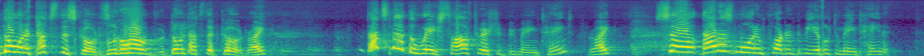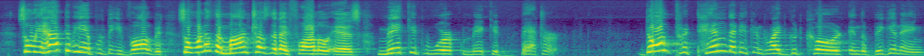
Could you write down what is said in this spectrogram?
don't want to touch this code. It's like, oh, don't touch that code, right? That's not the way software should be maintained, right? So that is more important to be able to maintain it. So we have to be able to evolve it. So one of the mantras that I follow is make it work, make it better. Don't pretend that you can write good code in the beginning.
